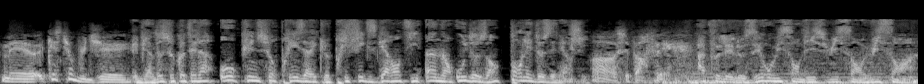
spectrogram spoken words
Mais euh, question budget. Eh bien, de ce côté-là, aucune surprise avec le prix fixe garanti un an ou deux ans pour les deux énergies. Ah, c'est parfait. Appelez le 0810 800 801.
